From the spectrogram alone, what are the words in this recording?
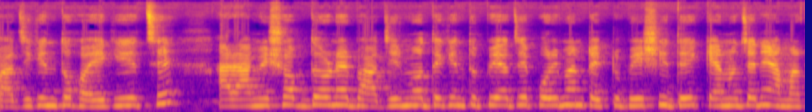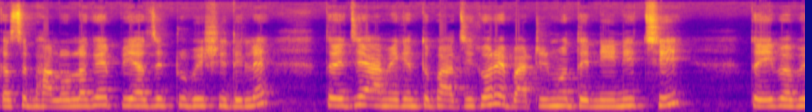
ভাজি কিন্তু হয়ে গিয়েছে। আর আমি সব ধরনের ভাজির মধ্যে কিন্তু পেঁয়াজের পরিমাণটা একটু বেশি দিই। কেন জানি আমার কাছে ভালো লাগে পেঁয়াজ একটু বেশি দিলে। তো এই যে আমি কিন্তু ভাজি করে বাটির মধ্যে নিয়ে নিচ্ছি। তো এইভাবে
